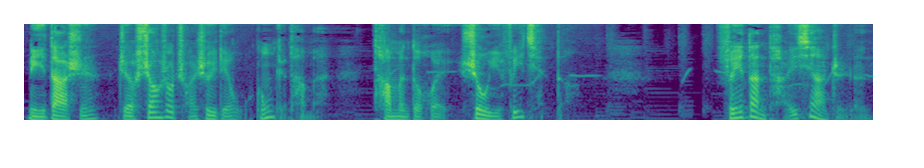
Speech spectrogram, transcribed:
李大师只要稍稍传授一点武功给他们，他们都会受益匪浅的。非但台下之人，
